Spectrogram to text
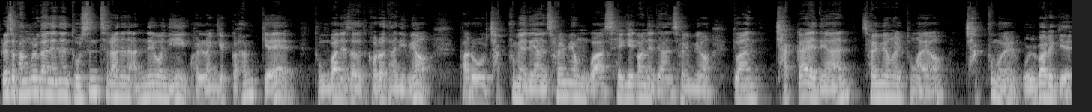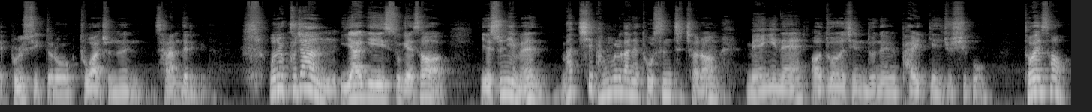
그래서 박물관에는 도슨트라는 안내원이 관람객과 함께 동반해서 걸어 다니며 바로 작품에 대한 설명과 세계관에 대한 설명 또한 작가에 대한 설명을 통하여 작품을 올바르게 볼 수 있도록 도와주는 사람들입니다. 오늘 9장 이야기 속에서 예수님은 마치 박물관의 도슨트처럼 맹인의 어두워진 눈을 밝게 해주시고 더해서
